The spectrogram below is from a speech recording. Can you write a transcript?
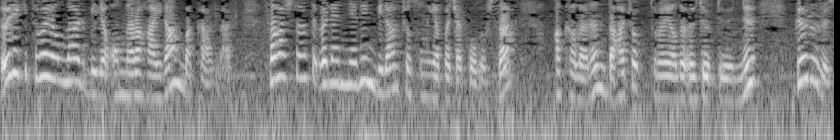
Öyle ki Troyalılar bile onlara hayran bakarlar. Savaşlarda ölenlerin bilançosunu yapacak olursak Akaların daha çok Troyalı öldürdüğünü görürüz.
